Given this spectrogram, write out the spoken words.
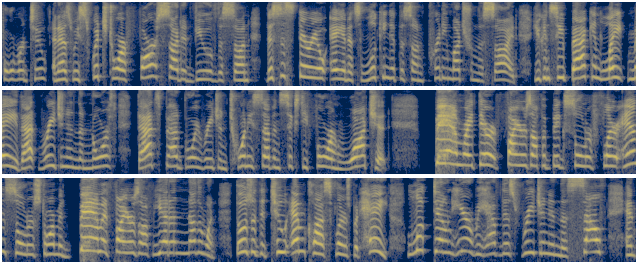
forward to. And as we switch to our far-sighted view of the sun, this is stereo A and it's looking at the sun pretty much from the side. You can see back in late May, that region in the north, that's bad boy region 2764 and watch it bam, right there, it fires off a big solar flare and solar storm, and bam, it fires off yet another one. Those are the two M-class flares, but hey, look down here, we have this region in the south, and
